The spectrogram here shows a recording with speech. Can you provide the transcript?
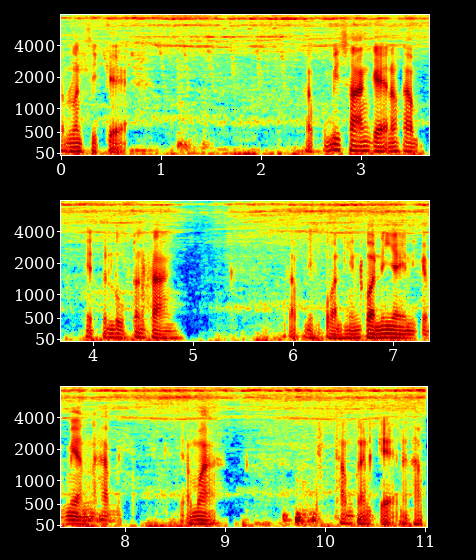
กำลังสิแกะครับก็มีสร้างแกะนะครับเห็ดเป็นหลูกต่างๆ ครับนี่ก้อนหินก้อนนี้ใหญ่นี่กับเมียนนะครับจะเอามาทำการแกะนะครับ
